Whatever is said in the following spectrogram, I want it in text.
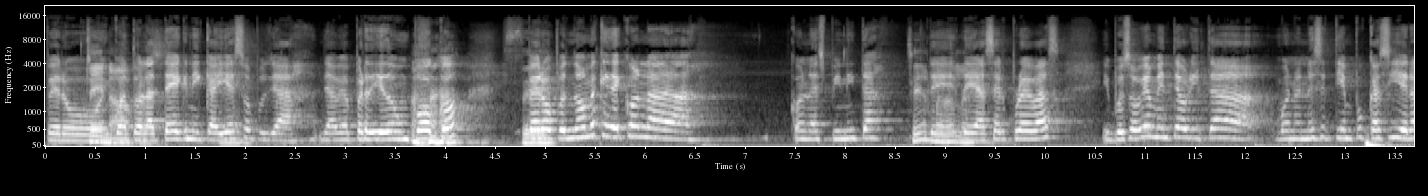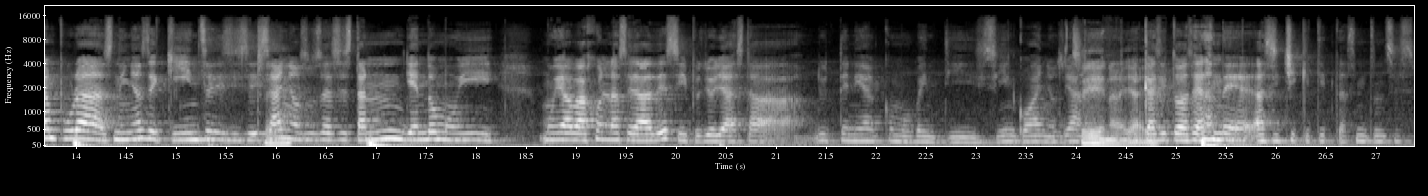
pero en cuanto a la pues, técnica y eso, pues ya, ya había perdido un poco. Pero pues no me quedé con la, con la espinita de, de hacer pruebas. Y pues obviamente ahorita, bueno, en ese tiempo casi eran puras niñas de 15, 16 años, o sea, se están yendo muy muy abajo en las edades y pues yo ya estaba, yo tenía como 25 años ya. Sí, no, ya, y casi todas eran de así chiquititas, entonces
